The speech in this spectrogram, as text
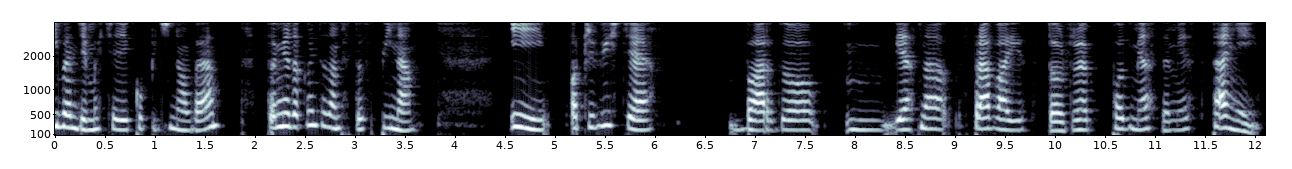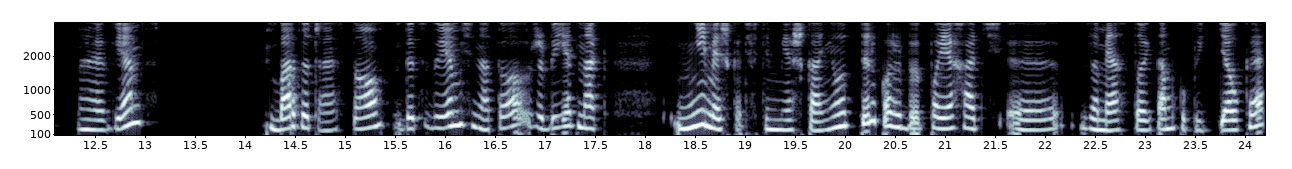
i będziemy chcieli kupić nowe, to nie do końca nam się to spina. I oczywiście bardzo mm, jasna sprawa jest to, że pod miastem jest taniej, e, więc bardzo często decydujemy się na to, żeby jednak nie mieszkać w tym mieszkaniu, tylko żeby pojechać e, za miasto i tam kupić działkę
